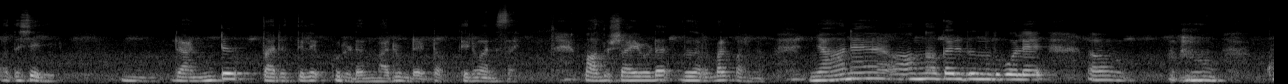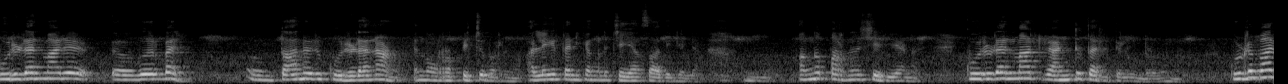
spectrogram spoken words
അത് ശരി. രണ്ട് തരത്തിൽ കുരുടന്മാരുണ്ട് കേട്ടോ. തിരുമനസ്സായി പാതുഷായോട് വീർബൽ പറഞ്ഞു. ഞാൻ അങ്ങ് കരുതുന്നത് പോലെ കുരുടന്മാർ വീർബൽ ഉം, താനൊരു കുരുടനാണ് എന്ന് ഉറപ്പിച്ച് പറഞ്ഞു. അല്ലെങ്കിൽ തനിക്ക് അങ്ങനെ ചെയ്യാൻ സാധിക്കില്ല. അങ്ങ് പറഞ്ഞത് ശരിയാണ്. കുരുടന്മാർ രണ്ട് തരത്തിലുണ്ട് കുരുടന്മാർ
